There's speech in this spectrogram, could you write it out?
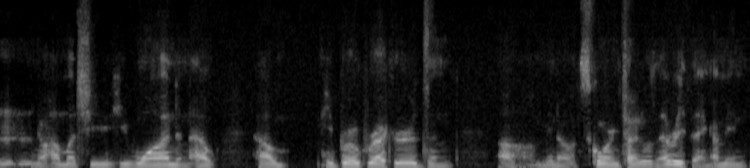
Mhm. you know how much he, he won and how how he broke records and um, you know scoring titles and everything. I mean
